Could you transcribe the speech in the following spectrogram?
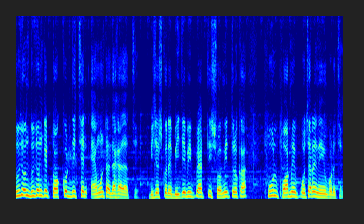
দুজন, দুজনকে টক্কর দিচ্ছেন, এমনটা দেখা যাচ্ছে। বিশেষ করে বিজেপি প্রার্থী সৌমিত্র খা ফুল ফর্মে প্রচারে নেমে পড়েছেন।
